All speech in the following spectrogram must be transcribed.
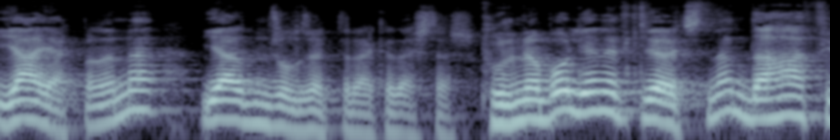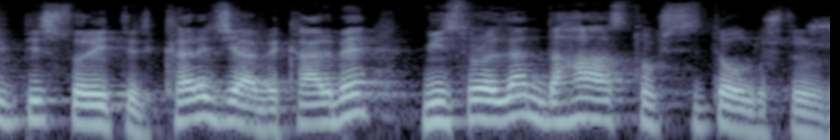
yağ yakmalarına yardımcı olacaktır arkadaşlar. Turinabol yan etkiler açısından daha hafif bir steroiddir. Karaciğer ve kalbe Winstrol'den daha az toksisite oluşturur.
